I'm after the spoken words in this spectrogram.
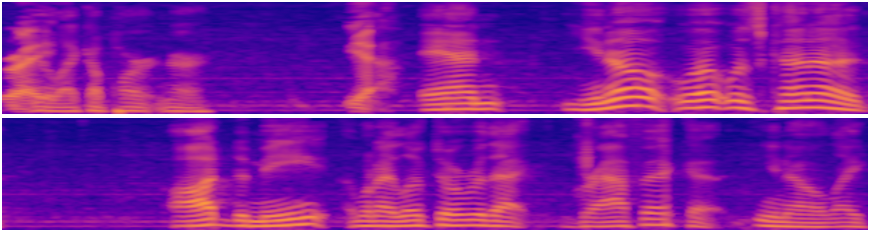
Right. You're like a partner. yeah And you know what was kind of odd to me when I looked over that graphic? Uh, you know, like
